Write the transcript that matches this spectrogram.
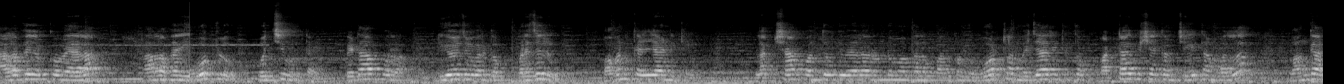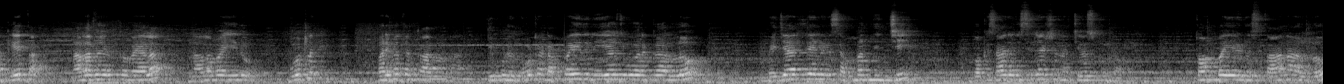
నలభై ఒక్క వేల నలభై ఓట్లు వచ్చి ఉంటాయి. పిఠాపుర నియోజకవర్గ ప్రజలు పవన్ కళ్యాణ్కి లక్ష పంతొమ్మిది వేల రెండు వందల పదకొండు ఓట్ల మెజారిటీతో పట్టాభిషేకం చేయటం వల్ల వంగ గీత నలభై ఒక్క వేల నలభై ఐదు ఓట్లకి పరిమితం కానున్నారు. ఇప్పుడు నూట డెబ్బై ఐదు నియోజకవర్గాల్లో మెజారిటీలకు సంబంధించి ఒకసారి విశ్లేషణ చేసుకుందాం. తొంభై ఏడు స్థానాల్లో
